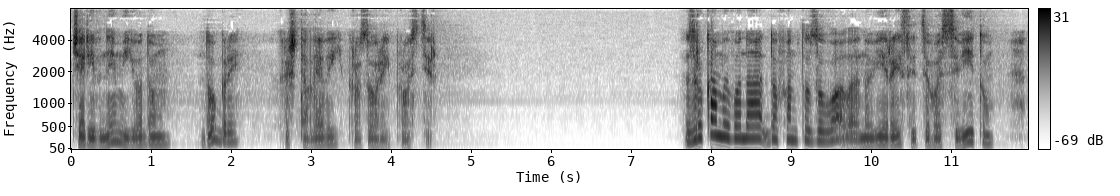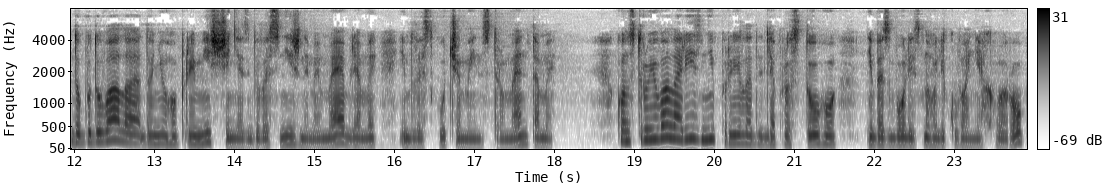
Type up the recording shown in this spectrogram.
чарівним йодом добрий, кришталевий прозорий простір. З роками вона дофантазувала нові риси цього світу, добудувала до нього приміщення з білосніжними меблями і блискучими інструментами, конструювала різні прилади для простого і безболісного лікування хвороб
